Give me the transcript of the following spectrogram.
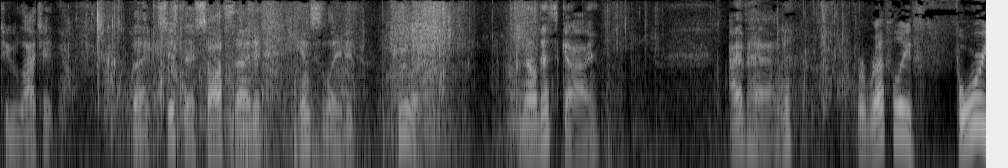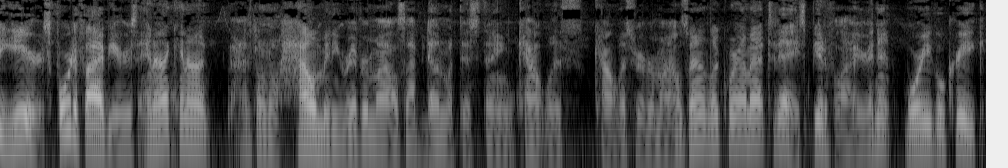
to latch it. But it's just a soft-sided, insulated cooler. Now this guy, I've had for roughly four years, four to five years, and I cannot, I don't know how many river miles I've done with this thing, countless, countless river miles. And look where I'm at today. It's beautiful out here, isn't it? War Eagle Creek,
